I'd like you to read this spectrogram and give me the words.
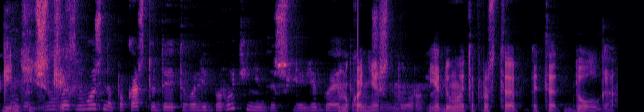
генетических. Ну, возможно, пока что до этого либо руки не дошли, либо это Ну, конечно. Очень дорого. Я думаю, это просто это долго.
